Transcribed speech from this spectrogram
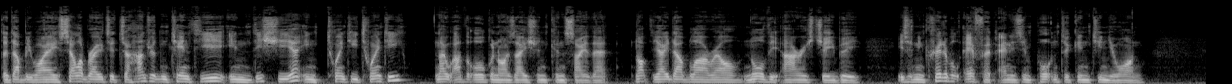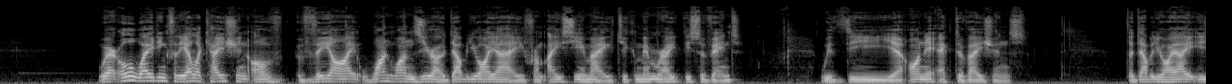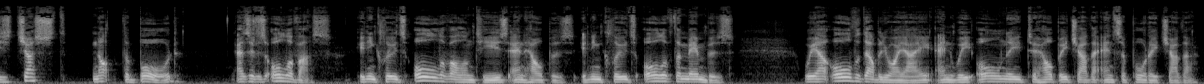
The WIA celebrates its 110th year in this year in 2020. No other organisation can say that, not the ARRL nor the RSGB. It's an incredible effort and is important to continue on. We're all waiting for the allocation of VI 110 WIA from ACMA to commemorate this event with the uh, on air activations. The WIA is just not the board, as it is all of us. It includes all the volunteers and helpers. It includes all of the members. We are all the WIA and we all need to help each other and support each other.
